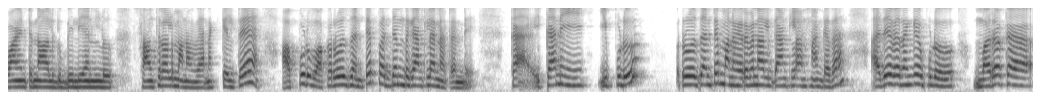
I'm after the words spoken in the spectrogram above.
పాయింట్ నాలుగు బిలియన్లు సంవత్సరాలు మనం వెనక్కి వెళ్తే అప్పుడు ఒక రోజు అంటే పద్దెనిమిది గంటలేనటండి. కా కానీ ఇప్పుడు రోజు అంటే మనం ఇరవై నాలుగు గంటలు అంటున్నాం కదా. అదేవిధంగా ఇప్పుడు మరొక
